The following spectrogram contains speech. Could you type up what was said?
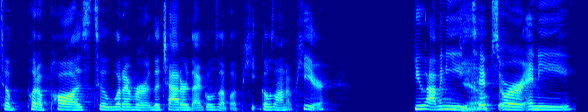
to put a pause to whatever the chatter that goes up, up goes on up here do you have any Yeah. tips or any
